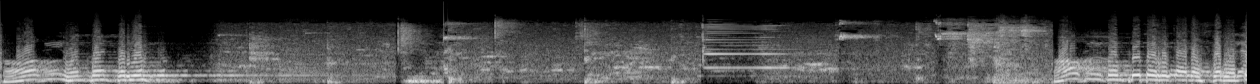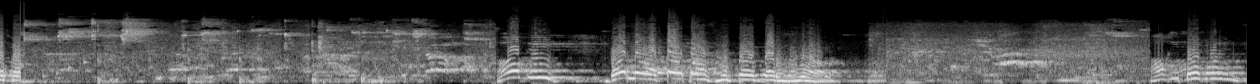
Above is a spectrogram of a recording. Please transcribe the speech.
Okay, one point for you. Okay, kompleto Ricardo Scarlett. Okay, Dario Topas, Mr. Dario. Okay, two points.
